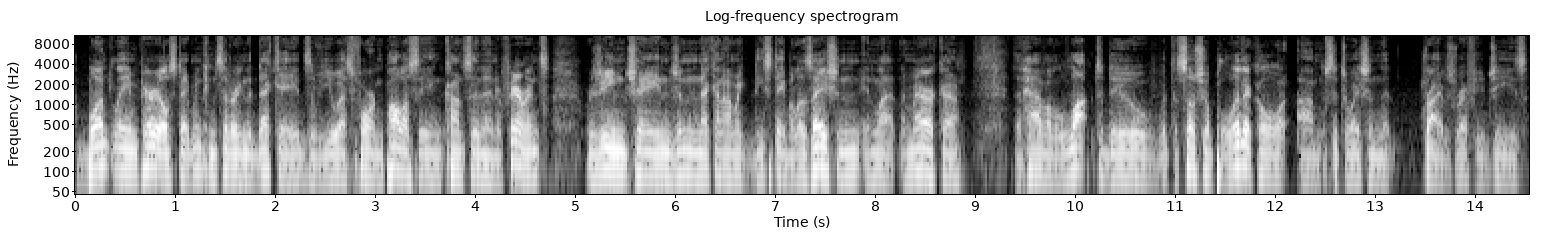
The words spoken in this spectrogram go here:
a bluntly imperial statement considering the decades of U.S. foreign policy and constant interference, regime change, and economic destabilization in Latin America that have a lot to do with the socio-political um, situation that drives refugees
